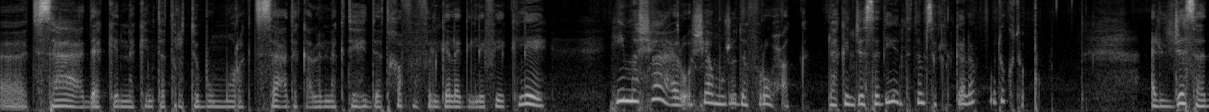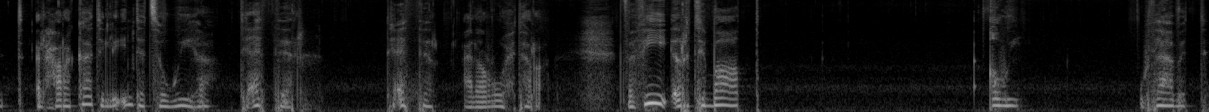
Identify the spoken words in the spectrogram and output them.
أه تساعدك إنك أنت ترتب أمورك تساعدك على إنك تهدى تخفف القلق اللي فيك. ليه؟ هي مشاعر وأشياء موجودة في روحك لكن جسديا أنت تمسك القلم وتكتب. الجسد الحركات اللي أنت تسويها تأثر تأثر. على الروح ترى. ففي ارتباط قوي وثابت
